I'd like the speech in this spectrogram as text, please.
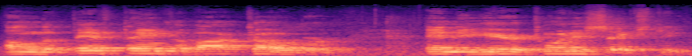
on the 15th of October in the year 2060.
